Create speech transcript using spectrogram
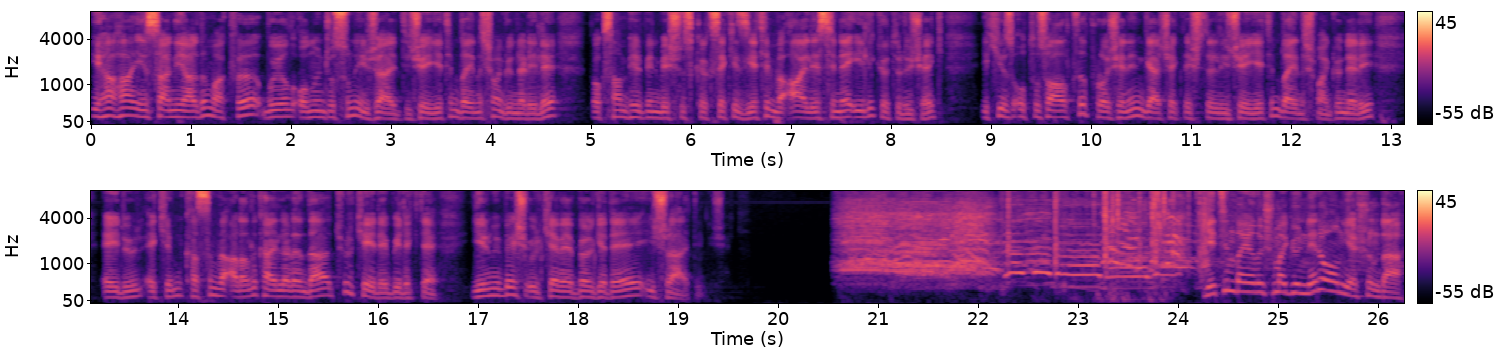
İHA İnsani Yardım Vakfı bu yıl 10.sunu icra edeceği yetim dayanışma günleriyle 91.548 yetim ve ailesine iyilik götürecek 236 projenin gerçekleştirileceği yetim dayanışma günleri Eylül, Ekim, Kasım ve Aralık aylarında Türkiye ile birlikte 25 ülke ve bölgede icra edilecek. Yetim Dayanışma Günleri 10 yaşında.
